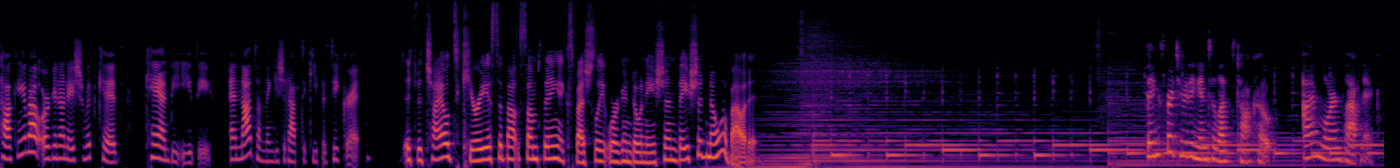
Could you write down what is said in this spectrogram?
talking about organ donation with kids can be easy and not something you should have to keep a secret. If a child's curious about something, especially organ donation, they should know about it. Thanks for tuning in to Let's Talk Hope. I'm Lauren Plavnik.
